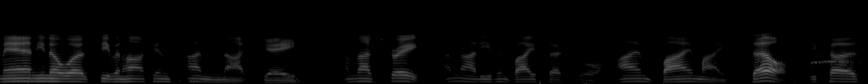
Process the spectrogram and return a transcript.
man, you know what, Stephen Hawkins? I'm not gay. I'm not straight. I'm not even bisexual. I'm by myself because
